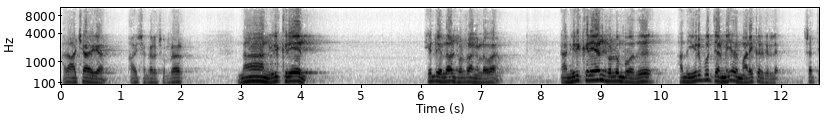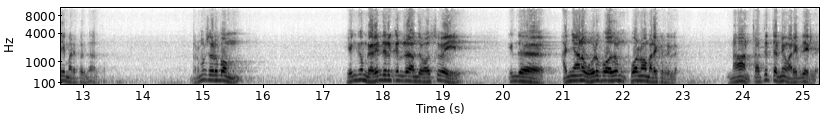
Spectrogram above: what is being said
அது ஆச்சாரியார் ஆதிசங்கர் சொல்கிறார் நான் இருக்கிறேன் என்று எல்லாரும் சொல்கிறாங்கல்லவா நான் இருக்கிறேன்னு சொல்லும்போது அந்த இருப்புத்தன்மையை அதை மறைக்கிறது இல்லை சத்தியை மறைப்பது தான் அர்த்தம். பிரம்மஸ்வரூபம் எங்கும் நிறைந்திருக்கின்ற அந்த வசுவை இந்த அஞ்ஞானம் ஒருபோதும் பூர்ணமாக மறைக்கிறது இல்லை நான் சத்துத்தன்மையை மறைப்பதே இல்லை.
